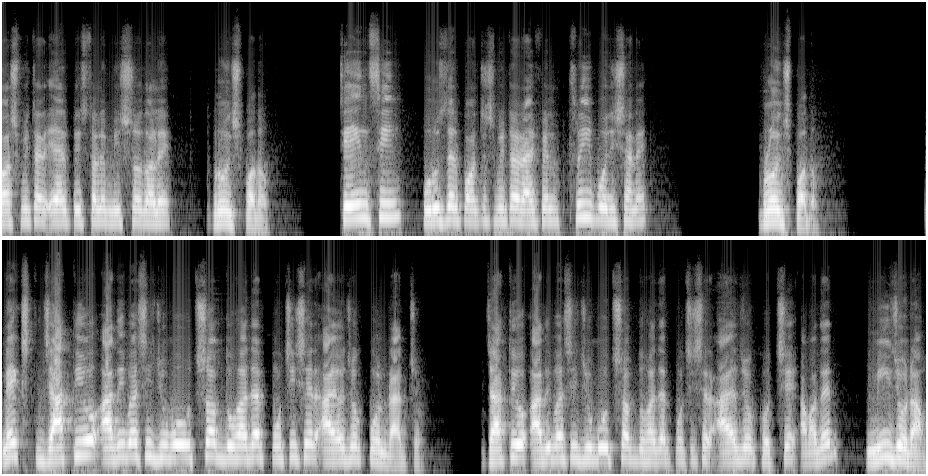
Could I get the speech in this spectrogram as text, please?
দশ মিটার এয়ার পিস্তলে মিশ্র দলে ব্রোঞ্জ পদক। চেইন সিং, পুরুষদের পঞ্চাশ মিটার রাইফেল থ্রি পজিশনে ব্রোঞ্জ পদক। নেক্সট, জাতীয় আদিবাসী যুব উৎসব দু হাজার পঁচিশের আয়োজক কোন রাজ্য? জাতীয় আদিবাসী যুব উৎসব দু হাজার পঁচিশের আয়োজক হচ্ছে আমাদের মিজোরাম।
